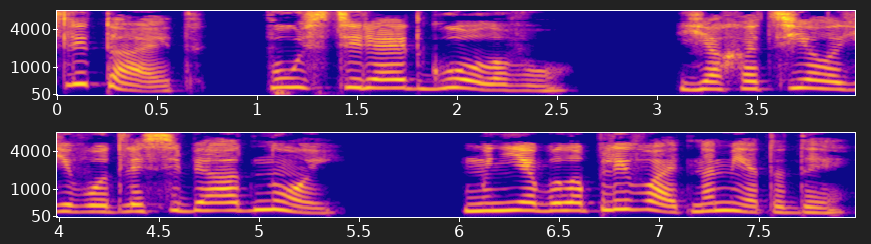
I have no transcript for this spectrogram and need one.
слетает, пусть теряет голову. Я хотела его для себя одной. Мне было плевать на методы.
